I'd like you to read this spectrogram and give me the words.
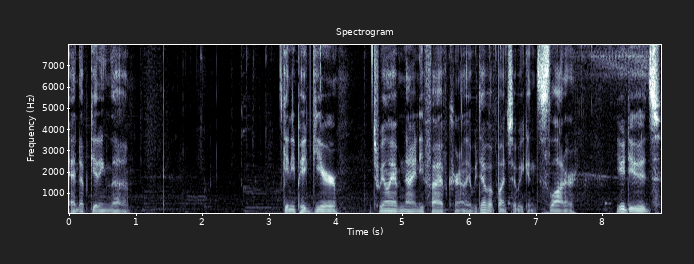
end up getting the guinea pig gear, which we only have 95 currently. We do have a bunch that we can slaughter. You dudes.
